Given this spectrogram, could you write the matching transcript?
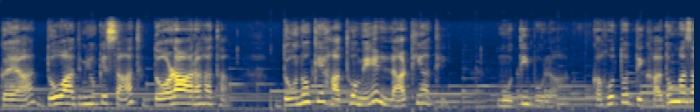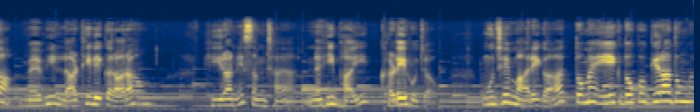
गया दो आदमियों के साथ, दौड़ा आ रहा था। दोनों के हाथों में लाठियाँ थी। मोती बोला, कहो तो दिखा दो मज़ा, मैं भी लाठी लेकर आ रहा हूँ। हीरा ने समझाया, नहीं भाई, खड़े हो जाओ। मुझे मारेगा तो मैं एक दो को गिरा दूँगा।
